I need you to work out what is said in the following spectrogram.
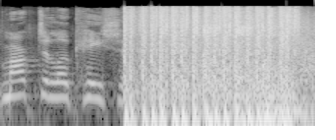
Marked a location.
